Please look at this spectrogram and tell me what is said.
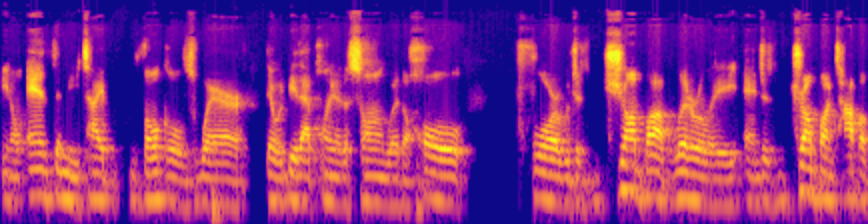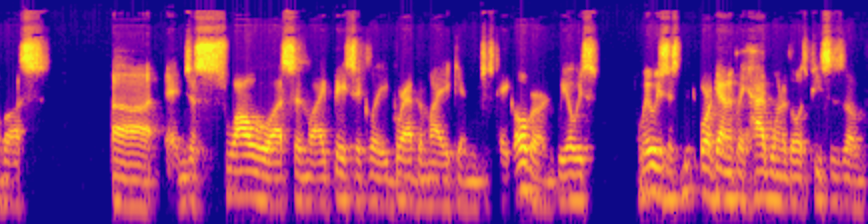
you know, anthemy type vocals where there would be that point of the song where the whole floor would just jump up literally and just jump on top of us uh, and just swallow us and like basically grab the mic and just take over. And we always, we always just organically had one of those pieces of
